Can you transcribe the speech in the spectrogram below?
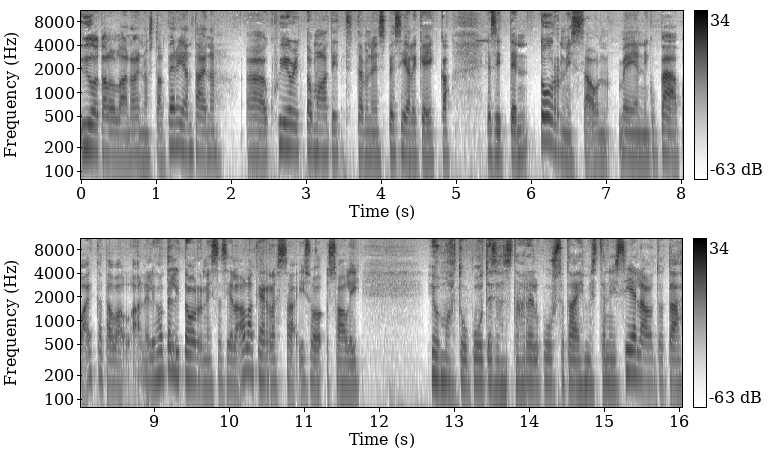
YO-talolla on ainoastaan perjantaina. Äh, Queerit-tomaatit, tämmöinen spesiaalikeikka. Ja sitten Tornissa on meidän niin kuin pääpaikka tavallaan. Eli hotellitornissa siellä alakerrassa iso sali, johon mahtuu 600, reilu 600 ihmistä, niin siellä on tota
